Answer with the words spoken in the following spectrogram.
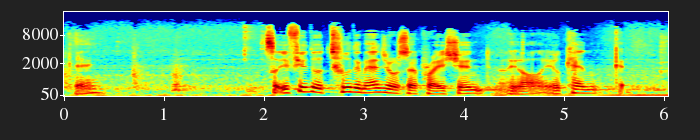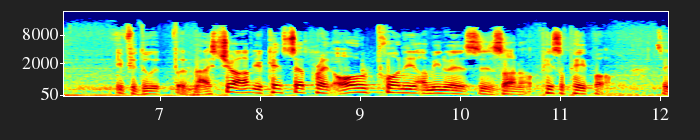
Okay. So if you do two-dimensional separation, you know, you can if you do a nice job, you can separate all 20 amino acids on a piece of paper. So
